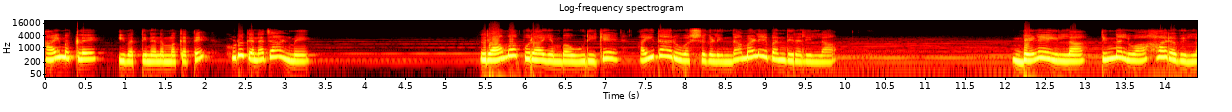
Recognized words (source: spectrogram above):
ಹಾಯ್ ಮಕ್ಕಳೇ, ಇವತ್ತಿನ ನಮ್ಮ ಕತೆ ಹುಡುಗನ ಜಾಣ್ಮೆ. ರಾಮಾಪುರ ಎಂಬ ಊರಿಗೆ ಐದಾರು ವರ್ಷಗಳಿಂದ ಮಳೆ ಬಂದಿರಲಿಲ್ಲ. ಬೆಳೆ ಇಲ್ಲ, ತಿನ್ನಲು ಆಹಾರವಿಲ್ಲ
